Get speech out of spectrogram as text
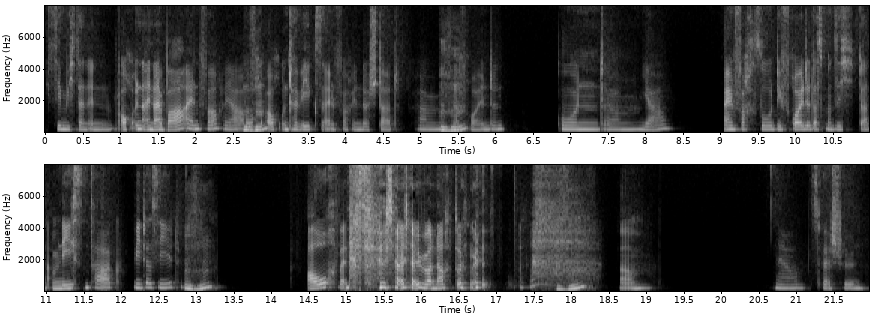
sehe mich dann in, auch in einer Bar einfach, ja, auch, mhm. auch unterwegs einfach in der Stadt ähm, mit mhm. einer Freundin. Und ähm, ja, einfach so die Freude, dass man sich dann am nächsten Tag wieder sieht. Mhm. Auch wenn es mit einer Übernachtung ist. Mhm. ähm, ja, es wäre schön.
